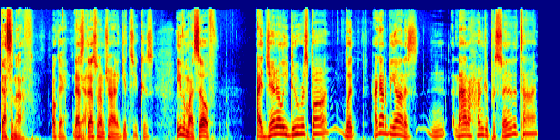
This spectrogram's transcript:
that's enough. Okay, that's Yeah. that's what I'm trying to get to cuz even myself I generally do respond, but I got to be honest, n- not 100% of the time,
